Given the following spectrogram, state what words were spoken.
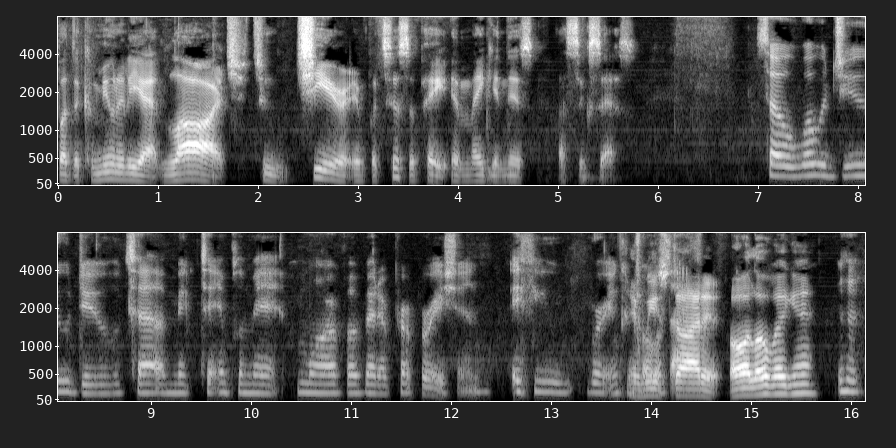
but the community at large to cheer and participate in making this a success. So, what would you do to make to implement more of a better preparation if you were in control? If we started all over again, Mhm.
